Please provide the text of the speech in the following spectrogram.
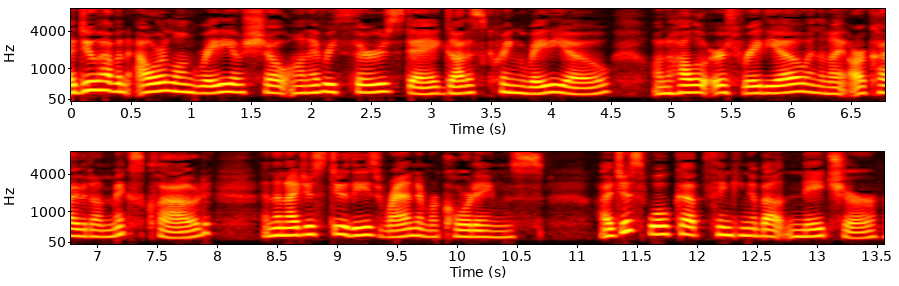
I do have an hour long radio show on every Thursday, Goddess Kring Radio on Hollow Earth Radio, and then I archive it on Mixcloud, and then I just do these random recordings. I just woke up thinking about nature.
